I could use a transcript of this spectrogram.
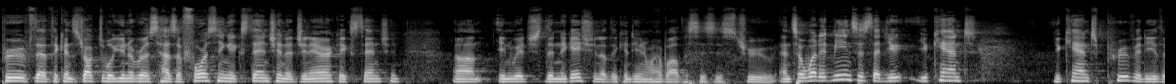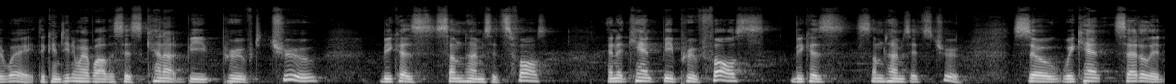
proved that the constructible universe has a forcing extension, a generic extension um, in which the negation of the continuum hypothesis is true. And so what it means is that you, you, can't, you can't prove it either way. The continuum hypothesis cannot be proved true because sometimes it's false, and it can't be proved false because sometimes it's true. So we can't settle it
